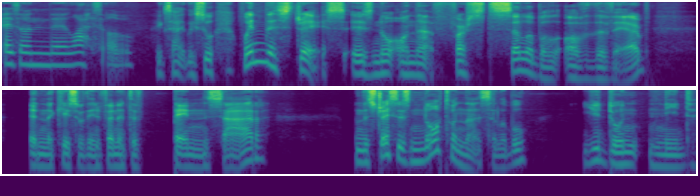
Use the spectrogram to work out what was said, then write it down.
is on the last syllable. Exactly. So when the stress is not on that first syllable of the verb, in the case of the infinitive pensar, when the stress is not on that syllable, you don't need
